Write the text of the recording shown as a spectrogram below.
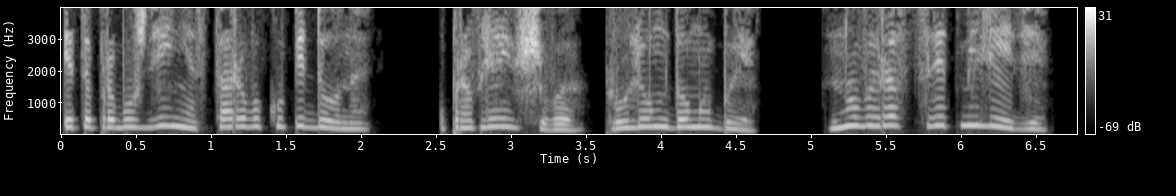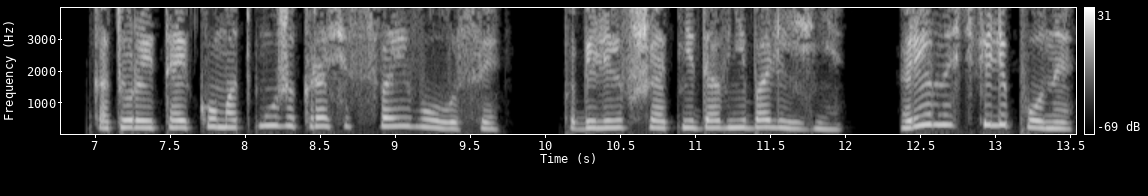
Это пробуждение старого Купидона, управляющего рулем дома Б. Новый расцвет Миледи, который тайком от мужа красит свои волосы, побелевшие от недавней болезни. Ревность Филиппоны,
